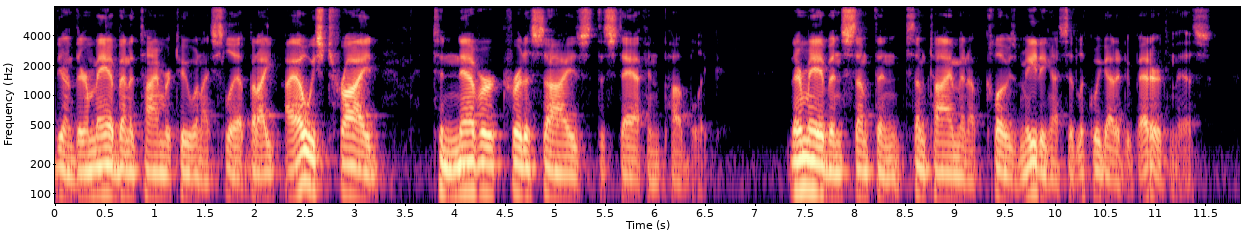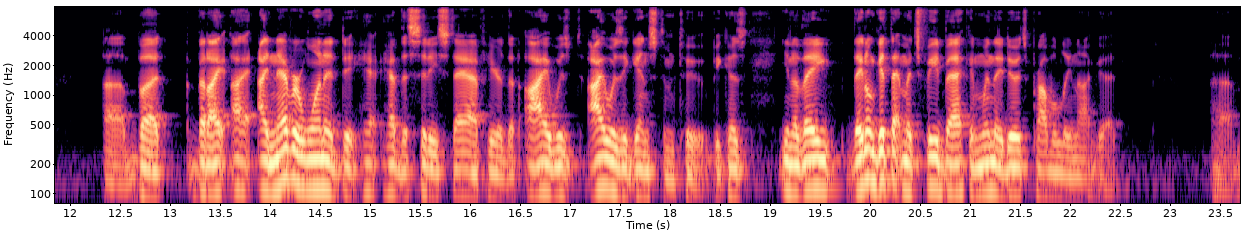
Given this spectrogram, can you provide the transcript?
you know there may have been a time or two when I slipped but I, I always tried to never criticize the staff in public. There may have been something sometime in a closed meeting I said look we got to do better than this uh, but but I, I, I, never wanted to ha- have the city staff here that I was I was against them too because you know they they don't get that much feedback and when they do it's probably not good. Um,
